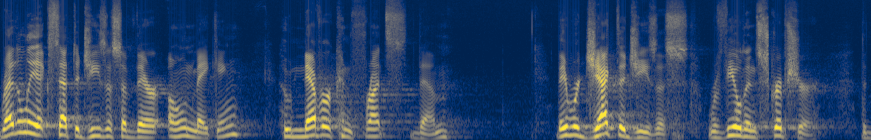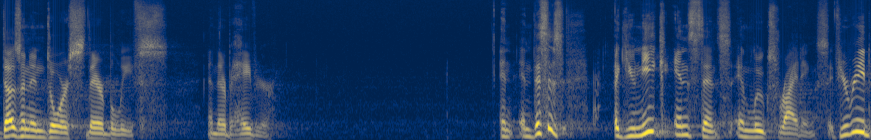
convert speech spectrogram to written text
readily accept a Jesus of their own making who never confronts them, they reject a Jesus revealed in Scripture that doesn't endorse their beliefs and their behavior. And, and this is a unique instance in Luke's writings. If you read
